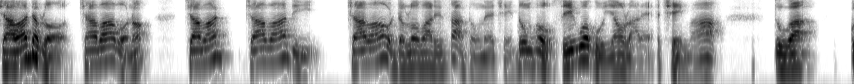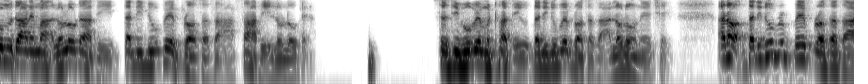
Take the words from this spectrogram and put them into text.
Java develop Java ပေါ့နော် Java Java ဒီ Java ကို developer တွေစသုံးတဲ့အချိန်သို့မဟုတ်ဈေးကွက်ကိုရောက်လာတဲ့အချိန်မှာသူက ကွန်ပျူတာတွေမှာအလုပ်လုပ်တာဒီ32 bit processor စပြီးအလုပ်လုပ်တယ်64 bit မထွက်သေးဘူး32 bit processor အလုပ်လုပ်နေတဲ့အချိန်အဲ့တော့32 bit processor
